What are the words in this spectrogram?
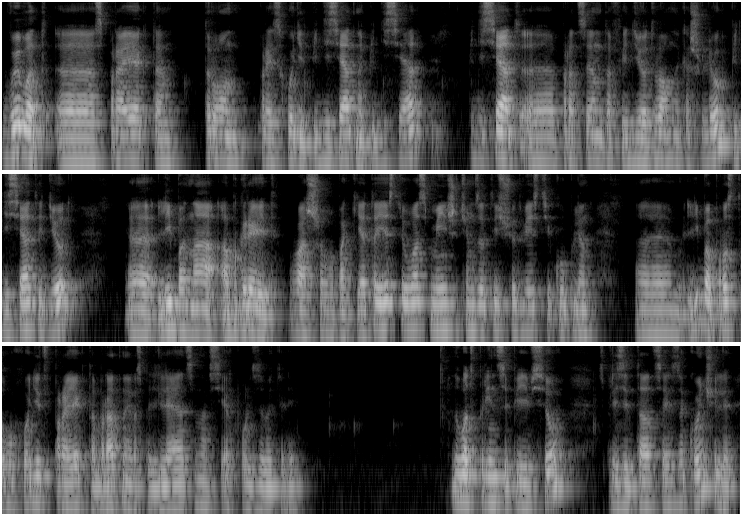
вывод э, с проекта Трон происходит 50 на 50. 50% э, идет вам на кошелек, 50 идет Э, либо на апгрейд вашего пакета, если у вас меньше, чем за 1200 куплен, э, либо просто уходит в проект обратно и распределяется на всех пользователей. Ну вот, в принципе, и все. С презентацией закончили.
